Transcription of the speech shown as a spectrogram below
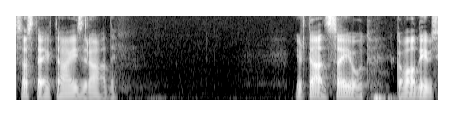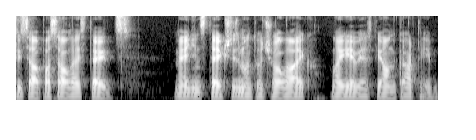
Sasteigtā izrāde Ir tāda sajūta, ka valdības visā pasaulē steidzas, mēģina steigši izmantot šo laiku, lai ieviestu jaunu kārtību.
